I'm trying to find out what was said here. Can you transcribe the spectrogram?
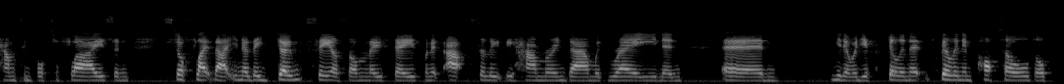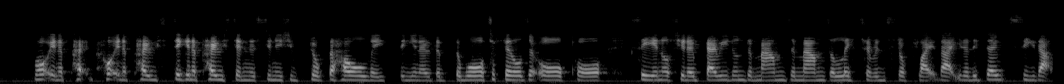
counting butterflies and stuff like that. You know, they don't see us on those days when it's absolutely hammering down with rain and, um, you know, when you're filling it, filling in potholes or putting a putting a post, digging a post in as soon as you've dug the hole, the, you know the, the water fills it up, or seeing us, you know, buried under mounds and mounds of litter and stuff like that. You know, they don't see that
